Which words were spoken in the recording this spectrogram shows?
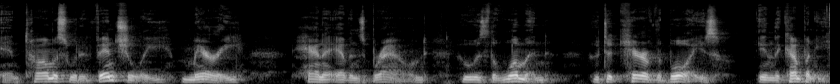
And Thomas would eventually marry Hannah Evans Brown, who was the woman who took care of the boys in the company.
